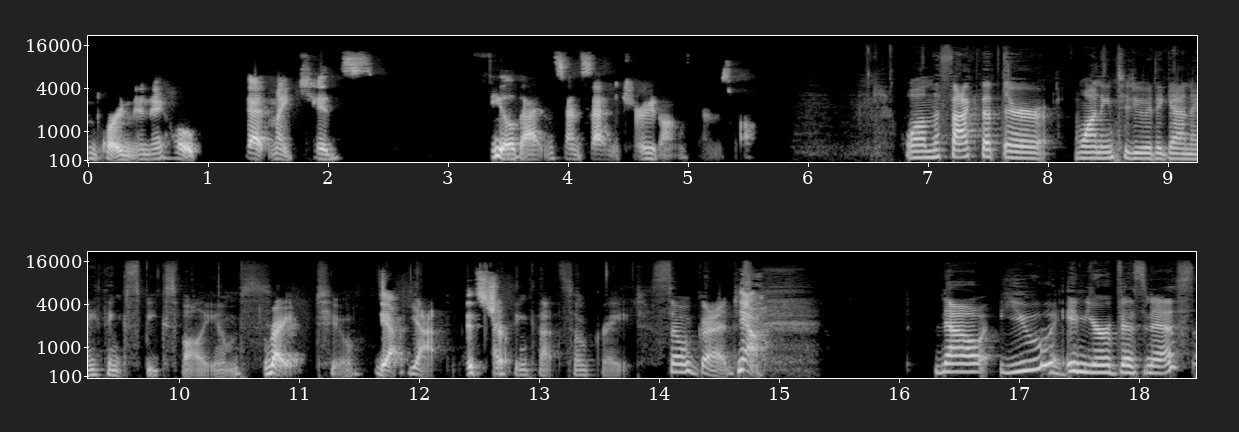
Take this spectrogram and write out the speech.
important. And I hope that my kids feel that and sense that and carry it on with them as well. Well, and the fact that they're wanting to do it again, I think speaks volumes. Right. Too. Yeah. Yeah. It's true. I think that's so great. So good. Yeah. Now, you Hmm. in your business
